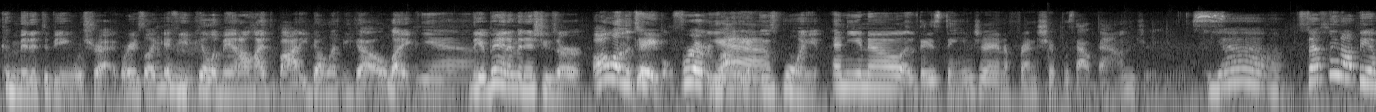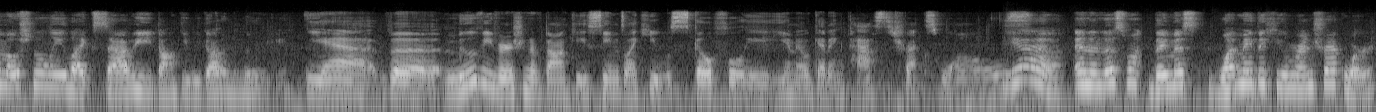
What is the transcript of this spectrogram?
committed to being with Shrek. Where he's like, "If you mm-hmm. kill a man, I'll hide the body. Don't let me go." Like yeah. the abandonment issues are all on the table for everybody Yeah. at this point. and you know, there's danger in a friendship without boundaries. Yeah, it's definitely not the emotionally like savvy donkey we got in the movie. Yeah, the movie version of Donkey seemed like he was skillfully, you know, getting past Shrek's walls. Yeah, and in this one, they missed what made the humor in Shrek work,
